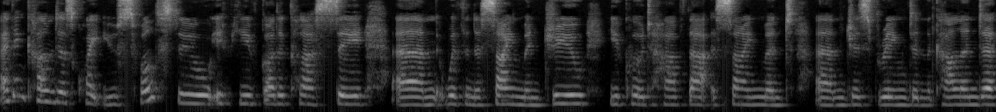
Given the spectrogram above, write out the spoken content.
I think calendar is quite useful. So if you've got a class, say, um, with an assignment due, you could have that assignment um, just ringed in the calendar.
